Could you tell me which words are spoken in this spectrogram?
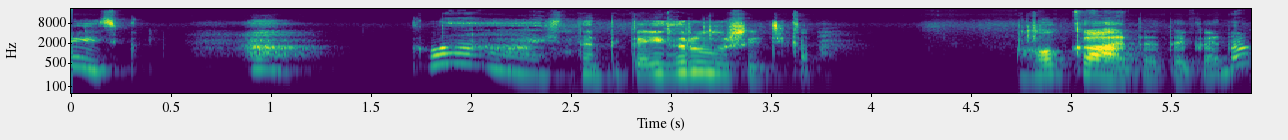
Ориська. Класна така ігрушечка. Гоката така, да?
